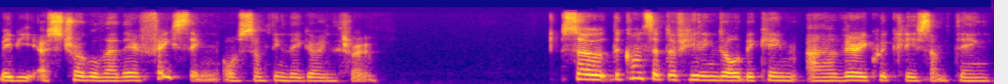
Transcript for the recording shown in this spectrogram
maybe a struggle that they're facing or something they're going through so the concept of healing doll became uh, very quickly something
